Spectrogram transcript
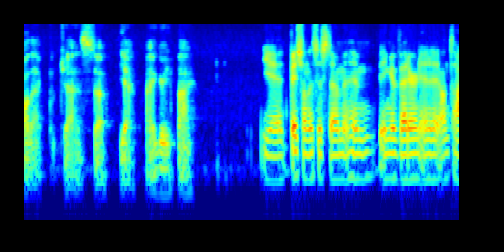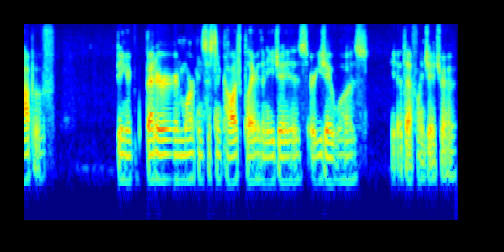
all that jazz. So yeah, I agree. Bye. Yeah, based on the system and him being a veteran in it, on top of being a better and more consistent college player than EJ is or EJ was. Yeah, definitely JTrav.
